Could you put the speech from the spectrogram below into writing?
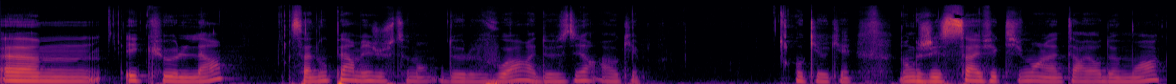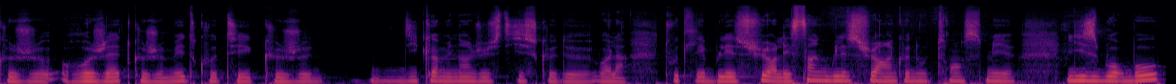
Euh, et que là, ça nous permet justement de le voir et de se dire, ah ok, ok, ok. Donc j'ai ça effectivement à l'intérieur de moi que je rejette, que je mets de côté, que je dit comme une injustice que de voilà toutes les blessures, les cinq blessures hein, que nous transmet Lise Bourbeau.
